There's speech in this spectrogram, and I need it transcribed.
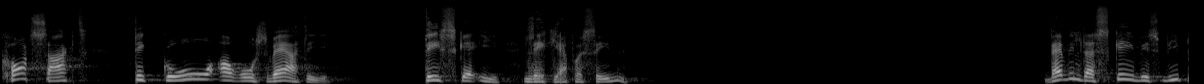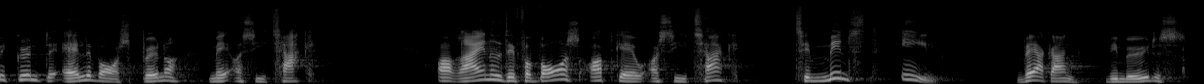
kort sagt, det gode og rosværdige, det skal I lægge jer på sinde. Hvad vil der ske, hvis vi begyndte alle vores bønder med at sige tak? Og regnede det for vores opgave at sige tak til mindst én, hver gang vi mødtes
